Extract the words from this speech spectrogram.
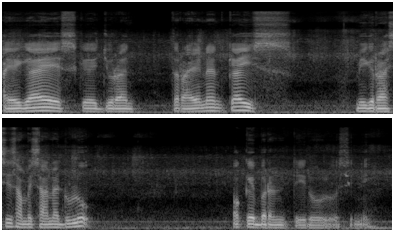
Ayo guys ke juran terainan guys. Migrasi sampai sana dulu. Oke berhenti dulu sini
